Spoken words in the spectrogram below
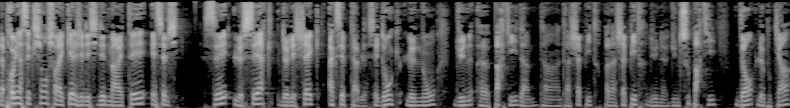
La première section sur laquelle j'ai décidé de m'arrêter est celle-ci. C'est le cercle de l'échec acceptable. C'est donc le nom d'une euh, partie, d'un chapitre, pas d'un chapitre, d'une sous-partie dans le bouquin,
